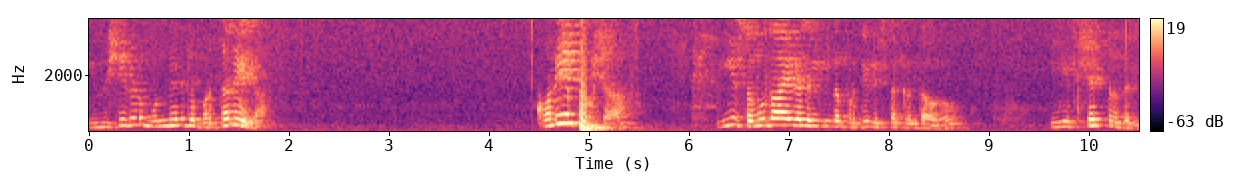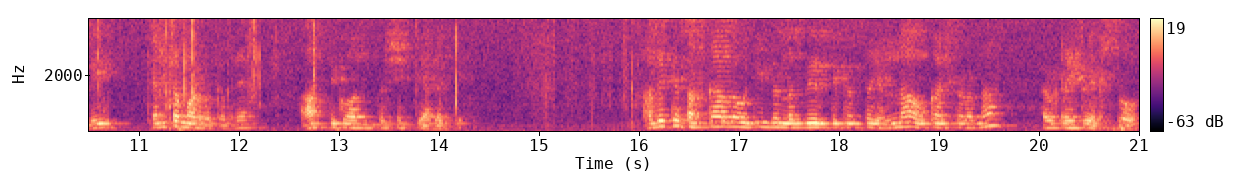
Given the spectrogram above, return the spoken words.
ಈ ವಿಷಯಗಳು ಮುನ್ನೆಲೆಗೆ ಬರ್ತಾನೇ ಇಲ್ಲ. ಕೊನೆಯ ಪಕ್ಷ ಈ ಸಮುದಾಯಗಳಿಂದ ಪ್ರತಿನಿಧಿಸ್ತಕ್ಕಂಥವರು ಈ ಕ್ಷೇತ್ರದಲ್ಲಿ ಕೆಲಸ ಮಾಡಬೇಕಂದ್ರೆ ಆರ್ಥಿಕವಾದಂಥ ಶಕ್ತಿ ಅಗತ್ಯ. ಅದಕ್ಕೆ ಸರ್ಕಾರದ ವತಿಯಿಂದ ಲಭ್ಯ ಇರತಕ್ಕಂಥ ಎಲ್ಲ ಅವಕಾಶಗಳನ್ನು I will try to explore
